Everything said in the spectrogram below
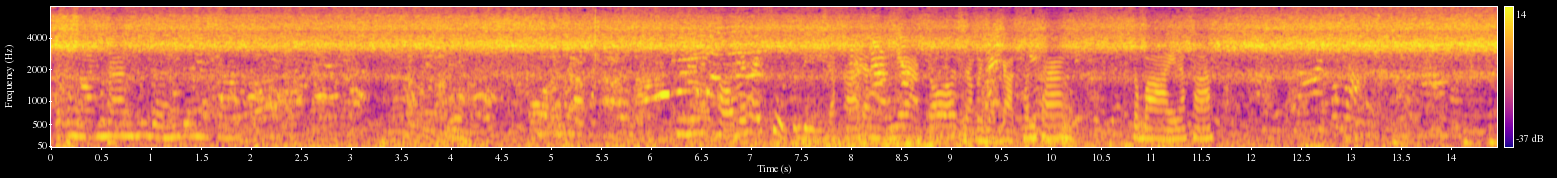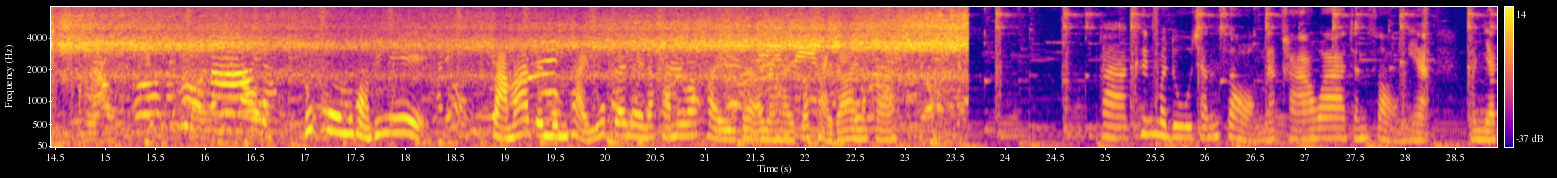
แล้วก็มีที่นั่งข้างบนนี้ด้วยนะคะ ที่นี่เขาไม่ให้สูบบุหรี่นะคะ ดังนั้นเนี่ยก็จะบรรยากาศค่อนข้างสบายนะคะทุกมุมของที่นี่สามารถเป็นมุมถ่ายรูปได้เลยนะคะ ไม่ว่าใครจะเอายังไงก็ถ่ายได้นะคะพาขึ้นมาดูชั้น 2 นะคะว่าชั้น 2 เนี่ยบรรยา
